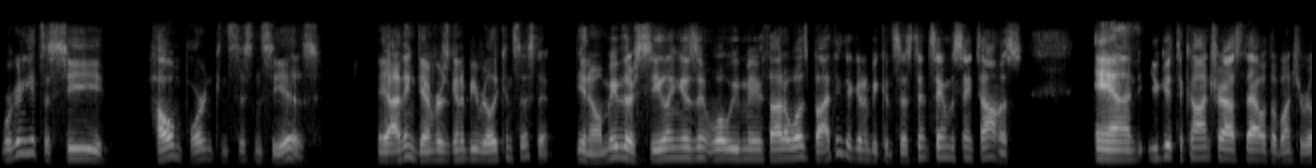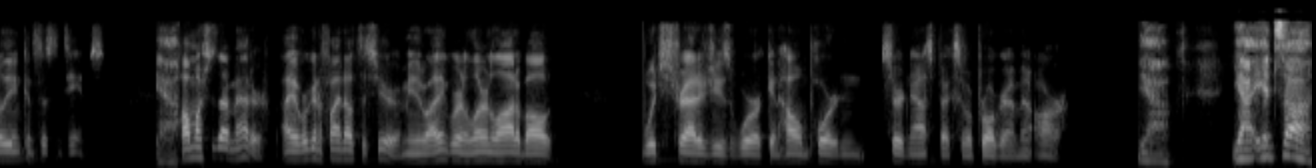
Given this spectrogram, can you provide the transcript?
we're going to get to see how important consistency is. Yeah, I think Denver's going to be really consistent. You know, maybe their ceiling isn't what we maybe thought it was, but I think they're going to be consistent. Same with St. Thomas. And you get to contrast that with a bunch of really inconsistent teams. Yeah. How much does that matter? I, we're going to find out this year. I mean, I think we're going to learn a lot about which strategies work and how important certain aspects of a program are. Yeah. Yeah, it's uh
